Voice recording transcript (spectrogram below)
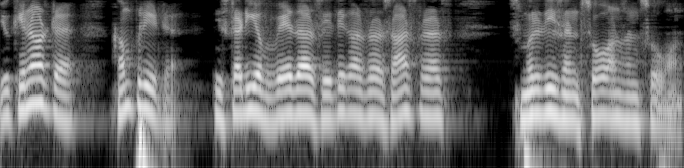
You cannot uh, complete the study of Vedas, Itihasa, Shastras, Smritis, and so on and so on.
